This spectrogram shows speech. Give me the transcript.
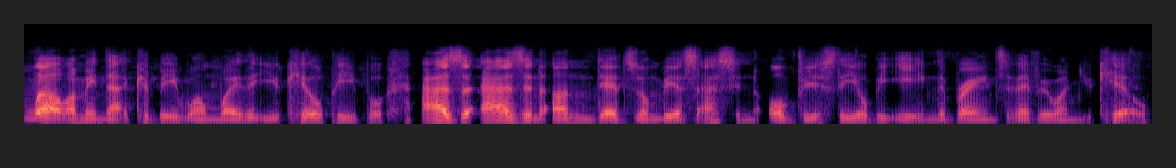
Well, I mean that could be one way that you kill people. As as an undead zombie assassin, obviously you'll be eating the brains of everyone you kill.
